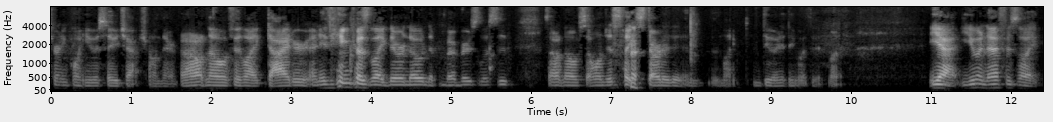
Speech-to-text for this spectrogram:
Turning Point USA chapter on there. But I don't know if it like died or anything because like there were no members listed. So I don't know if someone just like started it and, and like didn't do anything with it. But yeah, UNF is like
